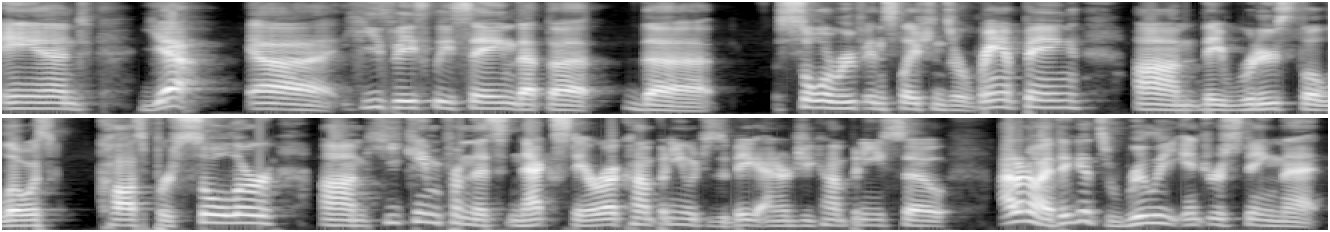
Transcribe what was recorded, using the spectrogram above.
and yeah, uh, he's basically saying that the the solar roof installations are ramping. Um, they reduced the lowest cost per solar. Um, he came from this NextEra company, which is a big energy company. So I don't know. I think it's really interesting that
